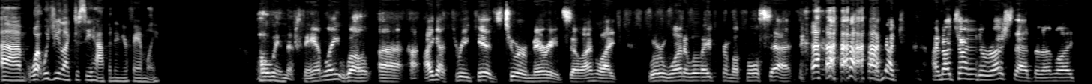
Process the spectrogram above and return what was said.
Um, what would you like to see happen in your family? Oh, in the family? Well, uh, I got three kids. Two are married, so I'm like, we're one away from a full set. I'm not, I'm not trying to rush that, but I'm like,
